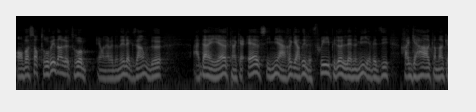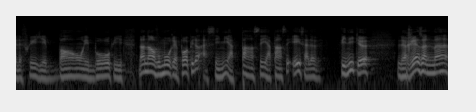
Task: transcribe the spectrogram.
on va se retrouver dans le trouble. Et on avait donné l'exemple de Adam et Ève, quand Ève s'est mis à regarder le fruit, puis là, l'ennemi avait dit Regarde comment que le fruit est bon et beau, puis non, non, vous mourrez pas. Puis là, elle s'est mis à penser, à penser, et ça a fini que le raisonnement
